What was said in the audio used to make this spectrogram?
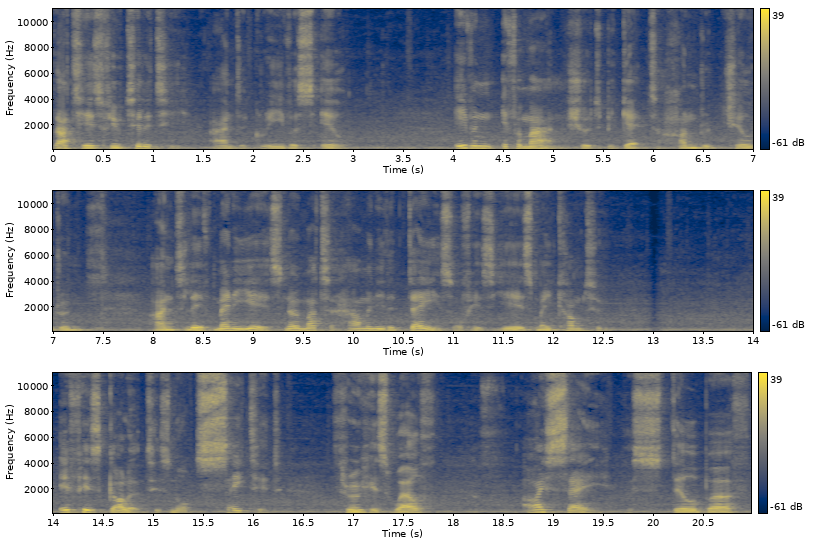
That is futility and a grievous ill. Even if a man should beget a hundred children and live many years, no matter how many the days of his years may come to, if his gullet is not sated through his wealth, I say the stillbirth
